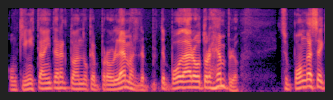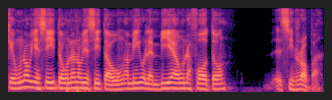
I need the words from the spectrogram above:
con quién está interactuando, qué problemas. Le- te puedo dar otro ejemplo. Supóngase que un noviecito, una noviecita o un amigo le envía una foto eh, sin ropa.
